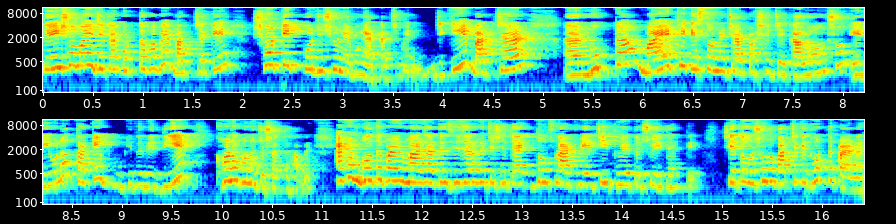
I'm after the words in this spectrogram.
তো এই সময় যেটা করতে হবে, বাচ্চাকে সঠিক পজিশন এবং অ্যাটাচমেন্ট যে কি বাচ্চার মুখটা মায়ের ঠিক স্তনের চারপাশের যে কালো অংশ, এরিওলা, তাকে ভিতরে দিয়ে ঘন ঘন চষাতে হবে। এখন বলতে পারেন মা যাদের সিজার হয়েছে, সে তো একদম ফ্ল্যাট হয়ে চিত হয়ে তো শুয়ে থাকতে। সে তো ওই সময় বাচ্চাকে ধরতে পারে না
